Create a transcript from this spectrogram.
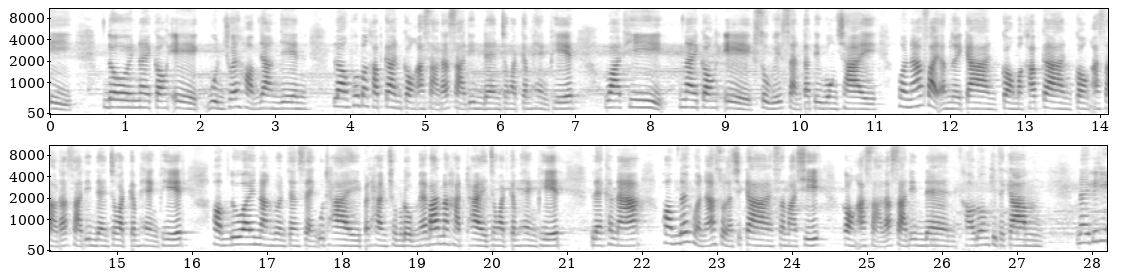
2564 โดยนายกองเอกบุญช่วยหอมยางเย็น รองผู้บังคับการกองอาสารักษาดินแดนจังหวัดกำแพงเพชร ว่าที่นายกองเอก สุวิสันตติวงชัย หัวหน้าฝ่ายอำนวยการกองบังคับการกองอาสารักษาดินแดนจังหวัดกำแพงเพชรพร้อมด้วยนางนวลจันแสงอุทัยประธานชมรมแม่บ้านมหาดไทย จังหวัดกำแพงเพชรและคณะพร้อมด้วยหัวหน้าส่วนราชการสมาชิก กองอาสารักษาดินแดนเข้าร่วมกิจกรรม ในพิธี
